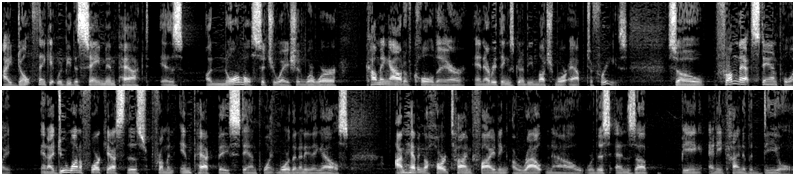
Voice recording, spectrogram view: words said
I don't think it would be the same impact as a normal situation where we're coming out of cold air and everything's going to be much more apt to freeze. So, from that standpoint, and I do want to forecast this from an impact based standpoint more than anything else, I'm having a hard time finding a route now where this ends up being any kind of a deal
